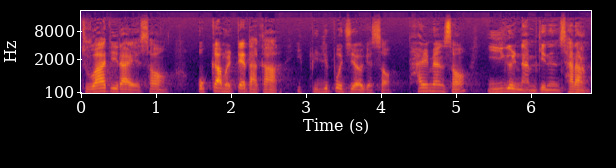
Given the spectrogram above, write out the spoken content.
두아디라에서 옷감을 떼다가 이 빌립보 지역에서 팔면서 이익을 남기는 사람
